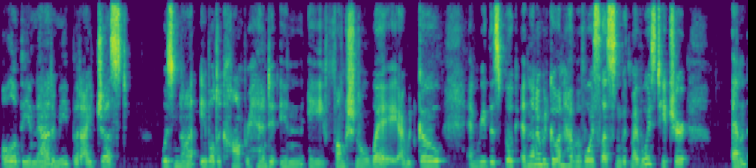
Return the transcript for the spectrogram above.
all of the anatomy, but I just was not able to comprehend it in a functional way. I would go and read this book, and then I would go and have a voice lesson with my voice teacher, and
